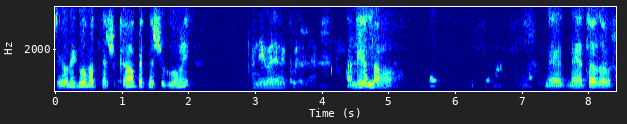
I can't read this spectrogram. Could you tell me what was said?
Се они глумат нешто, камапет нешто глуми, А не валеме кула, да. а ние само... Не, не е тоа добро.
